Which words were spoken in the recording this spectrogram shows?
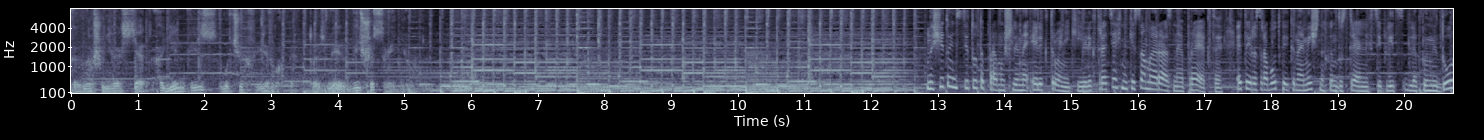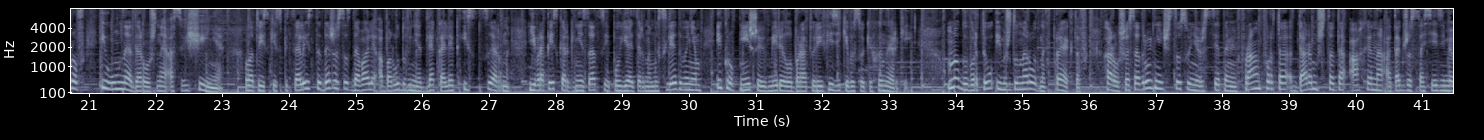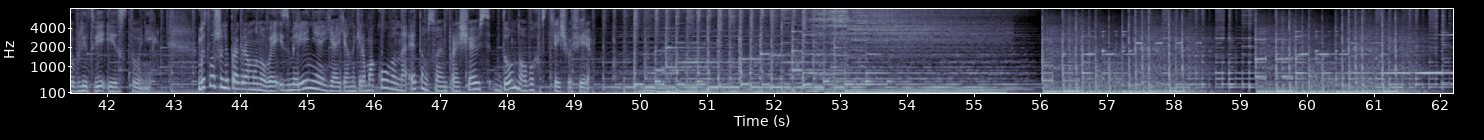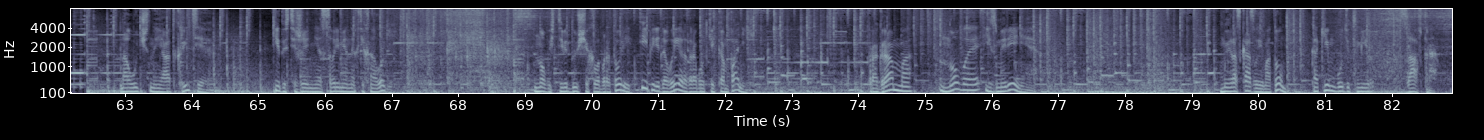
э, наш университет один из лучших в Европе. То есть мы выше среднего. На счету Института промышленной электроники и электротехники самые разные проекты. Это и разработка экономичных индустриальных теплиц для помидоров и умное дорожное освещение. Латвийские специалисты даже создавали оборудование для коллег из ЦЕРН, Европейской организации по ядерным исследованиям и крупнейшей в мире лаборатории физики высоких энергий. Много в РТУ и международных проектов. Хорошее сотрудничество с университетами Франкфурта, Дармштадта, Ахена, а также с соседями в Литве и Эстонии. Вы слушали программу «Новое измерение». Я Яна Гермакова. На этом с вами прощаюсь. До новых встреч в эфире. Научные открытия и достижения современных технологий – новости ведущих лабораторий и передовые разработки компаний. Программа «Новое измерение». Мы рассказываем о том, каким будет мир завтра –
